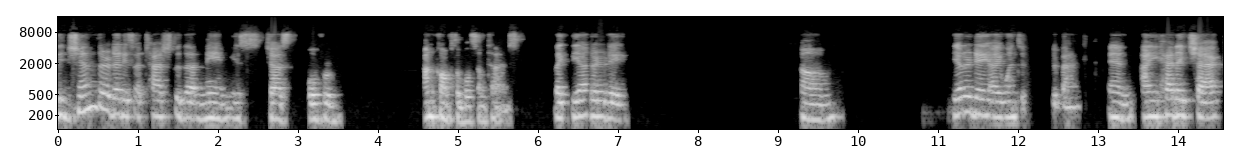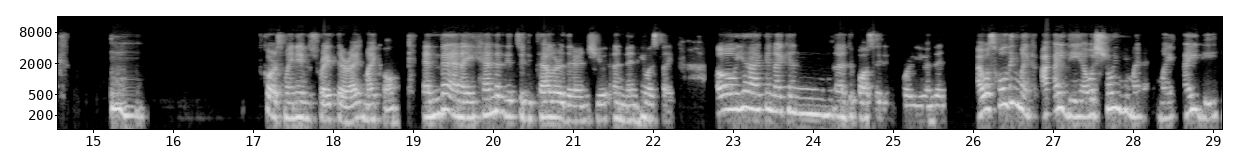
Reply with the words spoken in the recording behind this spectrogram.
the gender that is attached to that name is just over uncomfortable sometimes. Like the other day, um, the other day I went to the bank and I had a check. of course, my name is right there, right, Michael. And then I handed it to the teller there, and she, and then he was like, "Oh yeah, I can, I can uh, deposit it for you." And then I was holding my ID. I was showing him my my ID,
